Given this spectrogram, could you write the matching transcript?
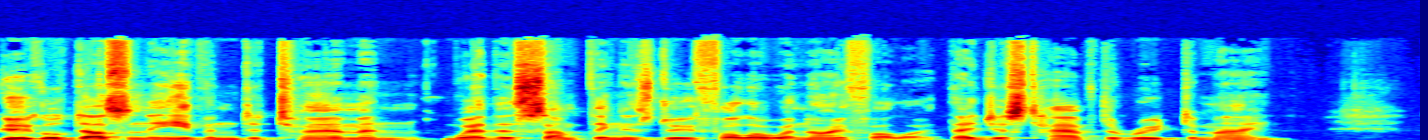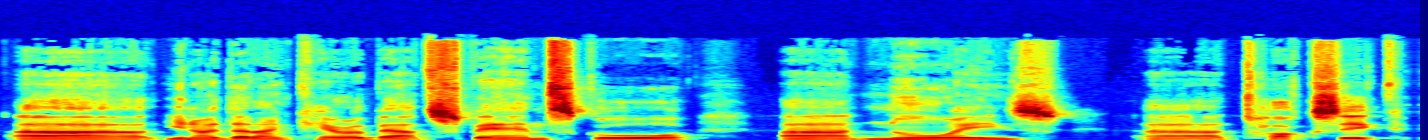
Google doesn't even determine whether something is do follow or no follow. They just have the root domain. Uh, you know, they don't care about spam score, uh, noise, uh, toxic,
